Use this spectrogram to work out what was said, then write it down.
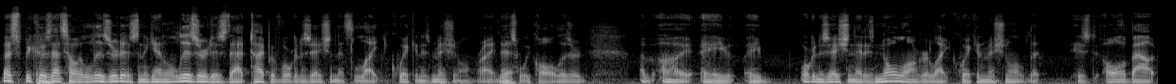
That's because that's how a lizard is. And again, a lizard is that type of organization that's light, quick, and is missional, right? That's Yeah. what we call a lizard. A, a, a organization that is no longer light, quick, and missional, that is all about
